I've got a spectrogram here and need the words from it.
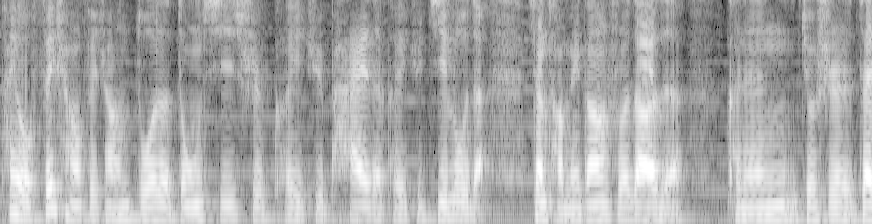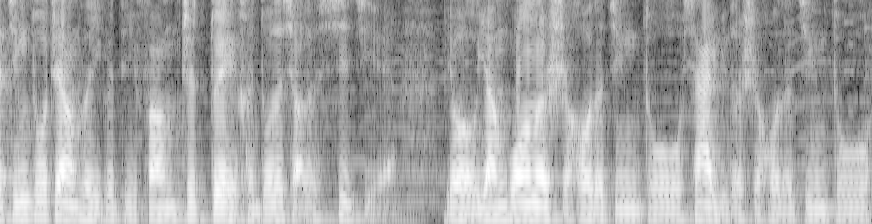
它有非常非常多的东西是可以去拍的，可以去记录的。像草莓刚刚说到的，可能就是在京都这样的一个地方，这对很多的小的细节，有阳光的时候的京都，下雨的时候的京都，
